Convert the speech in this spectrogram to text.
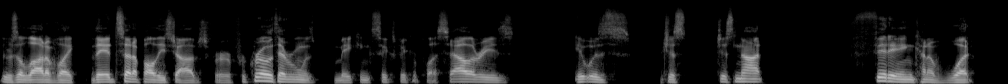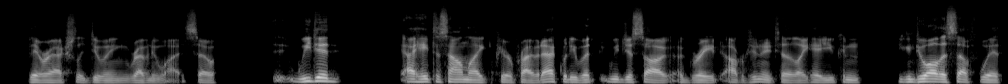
there was a lot of like, they had set up all these jobs for, for growth. Everyone was making six figure plus salaries it was just just not fitting kind of what they were actually doing revenue wise. So eh, we did I hate to sound like pure private equity, but we just saw a great opportunity to like, hey, you can you can do all this stuff with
